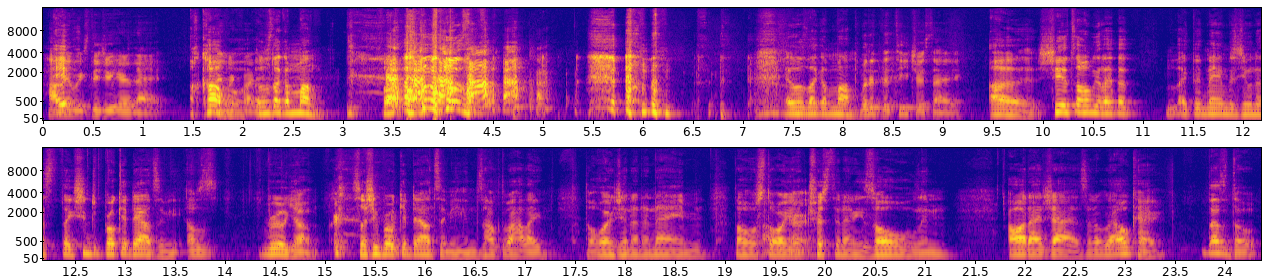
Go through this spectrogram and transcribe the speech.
How many It- weeks did you hear that? a couple. It was like a month. it, was like, it was like a month. What did the teacher say? Uh, she had told me like that, like the name is unisex. Like she broke it down to me. I was real young, so she broke it down to me and talked about how like the origin of the name, the whole story of Tristan and Isolde, and all that jazz. And I'm like, okay, that's dope.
